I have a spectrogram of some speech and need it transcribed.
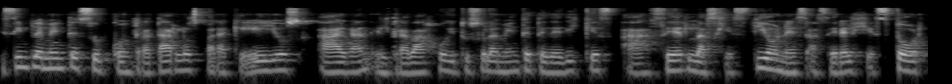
y simplemente subcontratarlos para que ellos hagan el trabajo y tú solamente te dediques a hacer las gestiones, a ser el gestor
